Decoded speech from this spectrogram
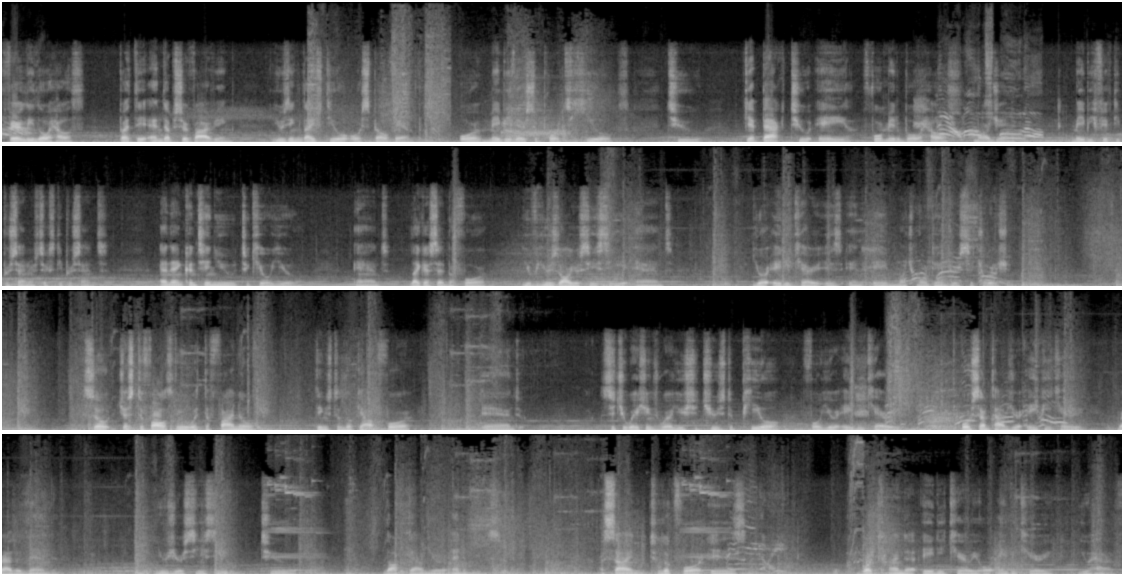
fairly low health, but they end up surviving using lifesteal or spell vamp or maybe their supports heals to get back to a formidable health margin, maybe 50% or 60%, and then continue to kill you. And like I said before, you've used all your CC and your AD carry is in a much more dangerous situation. So just to follow through with the final things to look out for and situations where you should choose to peel for your AD carry or sometimes your AP carry rather than use your CC to lock down your enemies. A sign to look for is what kind of AD carry or AP carry you have.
